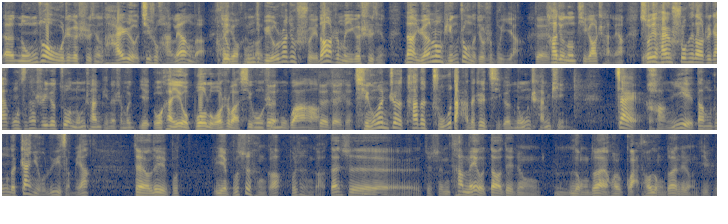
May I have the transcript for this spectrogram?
呃，农作物这个事情它还是有技术含量的。就很有很你比如说，就水稻这么一个事情，那袁隆平种的就是不一样，对它就能提高产量。所以还是说回到这家公司，它是一个做农产品的，什么也我看也有菠萝是吧？西红柿、木瓜哈。对对对请问这它的主打的这几个农产品，在行业当中的占有率怎么样？占有率不也不是很高，不是很高，但是就是它没有到这种垄断或者寡头垄断这种地步，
